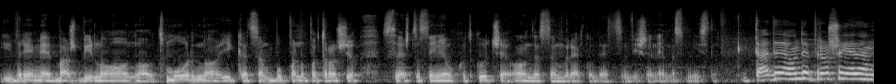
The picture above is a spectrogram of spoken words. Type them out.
i vreme je baš bilo ono tmurno i kad sam bukvalno potrošio sve što sam imao kod kuće, onda sam rekao da više nema smisla. Tada je, onda je prošao jedan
